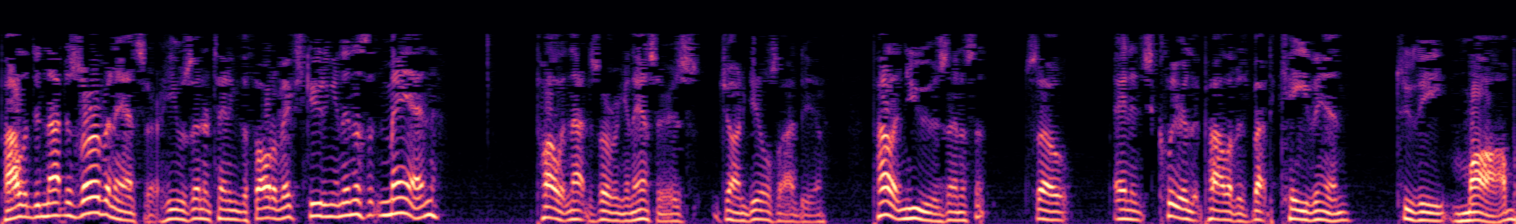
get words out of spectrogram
Pilate did not deserve an answer. He was entertaining the thought of executing an innocent man. Pilate not deserving an answer is John Gill's idea. Pilate knew he was innocent, so, and it's clear that Pilate is about to cave in to the mob.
